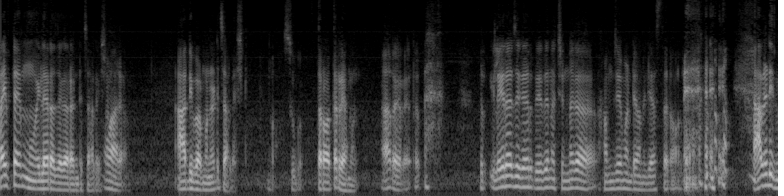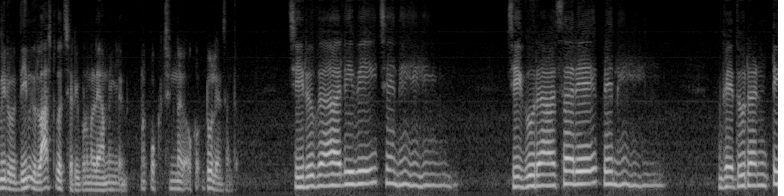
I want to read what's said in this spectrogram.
లైఫ్ టైం ఇళయరాజా గారు అంటే చాలా ఇష్టం. ఆర్డి బర్మన్ అంటే చాలా ఇష్టం. సూపర్. తర్వాత రెహమాన్. ఇళయరాజా గారిది ఏదైనా చిన్నగా హమ్ చేయమంటే ఏమైనా చేస్తారా ఆల్రెడీ మీరు దీనికి లాస్ట్కి వచ్చారు ఇప్పుడు మళ్ళీ హమ్మింగ్ లేదు. ఒక చిన్నగా ఒక టూ లైన్స్ అంతే. చిరుగాలి వీచనే చిగురా సరేపెనే వెదురంటి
